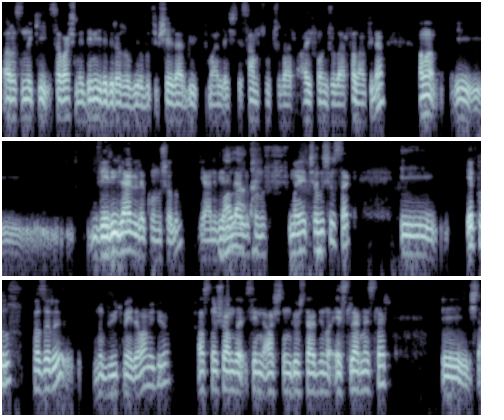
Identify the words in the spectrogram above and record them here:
arasındaki savaş nedeniyle biraz oluyor bu tip şeyler büyük ihtimalle işte Samsungçular, iPhone'cular falan filan. Ama e, verilerle konuşalım. Yani verilerle Vallahi konuşmaya çalışırsak e, Apple pazarını büyütmeye devam ediyor. Aslında şu anda senin açtığın gösterdiğin o S'ler mesler e, işte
